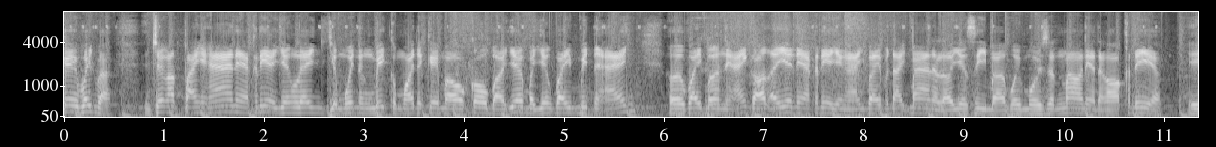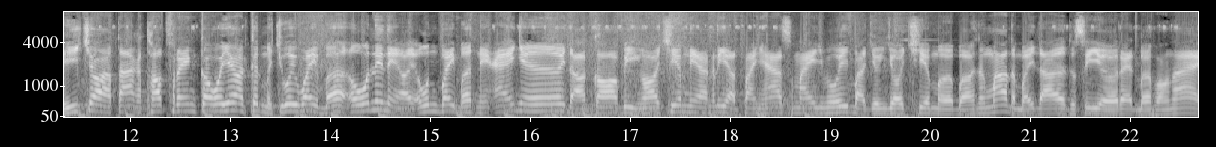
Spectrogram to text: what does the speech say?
គេវិញបាទអញ្ចឹងអត់បញ្ហាអ្នកគ្នាយើងលេងជាមួយនឹង mid កុំឲ្យតែគេមកគោបើយើងបើយើងវាយ mid អ្នកឯងហើយវាយ burn អ្នកឯងក៏អត់អីទេអ្នកគ្នាយើងអាចវាយផ្ដាច់បានឥឡូវយើងស៊ីបើមួយមួយសិនមកអ្នកទាំងអស់គ្នាអីចុះអាតាកថត Franco យើងអត់គិតមកជួយវាយបើអូនទេនេះឲ្យអូនវាយបើអ្នកឯងអើយដល់កពីងឈាមអ្នកគ្នាអត់បញ្ហាស្មៃមួយបាទយើងយកឈាមបើហ្នឹងមកដើម្បីដើរទៅស៊ី red បើផងដែរ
